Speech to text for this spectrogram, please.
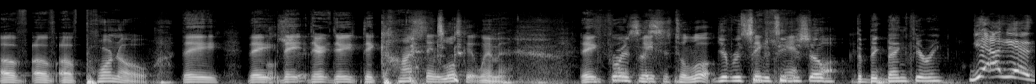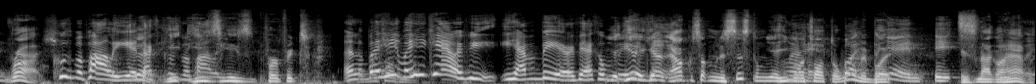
of of, of porno. They they oh, they they they they constantly look at women. They For go instance, places to look. You ever seen They the TV show talk. The Big Bang Theory? Yeah, yeah. Raj. Koothrappali. Yeah, Yeah, Dr. he- Kuzma he's, Polly. he's perfect. And- but he but he can if he he have a beer if he had a couple Yeah, beers. yeah, he he got can. alcohol something in the system. Yeah, he gonna talk to a woman, but again, it's, it's not gonna happen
